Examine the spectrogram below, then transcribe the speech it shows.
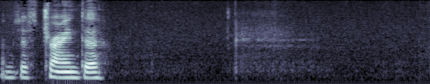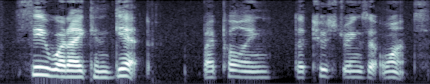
I'm just trying to see what I can get by pulling the two strings at once.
